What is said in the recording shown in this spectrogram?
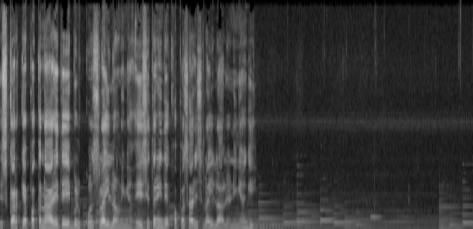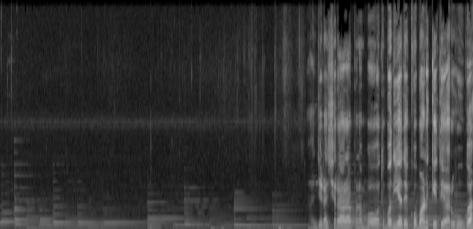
ਇਸ ਕਰਕੇ ਆਪਾਂ ਕਿਨਾਰੇ ਤੇ ਬਿਲਕੁਲ ਸਲਾਈ ਲਾਉਣੀ ਆ। ਇਸੇ ਤਰ੍ਹਾਂ ਹੀ ਦੇਖੋ, ਆਪਾਂ ਸਾਰੀ ਸਲਾਈ ਲਾ ਲੈਣੀ ਆਗੀ ਜਿਹੜਾ ਸ਼ਰਾਰਾ ਆਪਣਾ ਬਹੁਤ ਵਧੀਆ ਦੇਖੋ ਬਣ ਕੇ ਤਿਆਰ ਹੋਊਗਾ।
